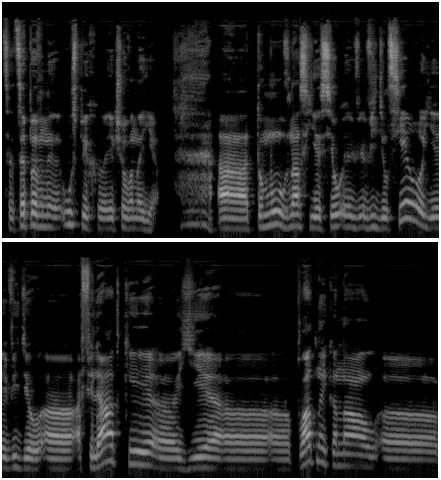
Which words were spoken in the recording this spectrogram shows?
це це певний успіх, якщо вона є. А, Тому в нас є відділ SEO, є відділ а, афіліатки, є а, платний канал, а,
